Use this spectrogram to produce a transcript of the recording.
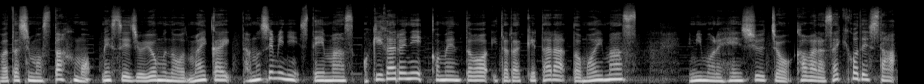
私もスタッフもメッセージを読むのを毎回楽しみにしています。お気軽にコメントをいただけたらと思います。ミモレ編集長河原咲子でした。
